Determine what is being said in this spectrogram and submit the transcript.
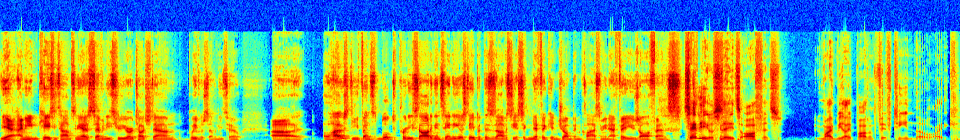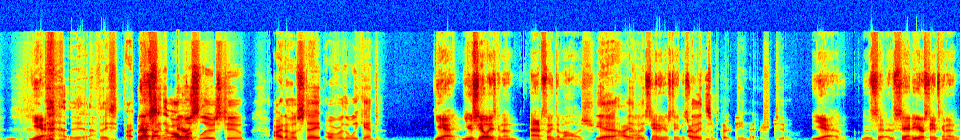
Yeah, I mean Casey Thompson he had a 72 yard touchdown. I believe it was 72. Uh, Ohio's defense looked pretty solid against San Diego State, but this is obviously a significant jump in class. I mean, FAU's offense. San Diego State's offense might be like bottom 15 though. Like, yeah, yeah. They, I, but that's, I see them almost lose to Idaho State over the weekend. Yeah, UCLA is going to absolutely demolish. Yeah, I uh, San Diego State. This I laid some thirteen there too. Yeah, San Diego State's going to.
